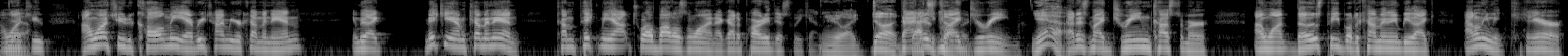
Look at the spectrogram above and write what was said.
I want Yeah. you I want you to call me every time you're coming in and be like, "Mickey, I'm coming in. Come pick me out 12 bottles of wine. I got a party this weekend." and you're like, "Done. That is my dream. Yeah. That is my dream customer. I want those people to come in and be like, I don't even care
